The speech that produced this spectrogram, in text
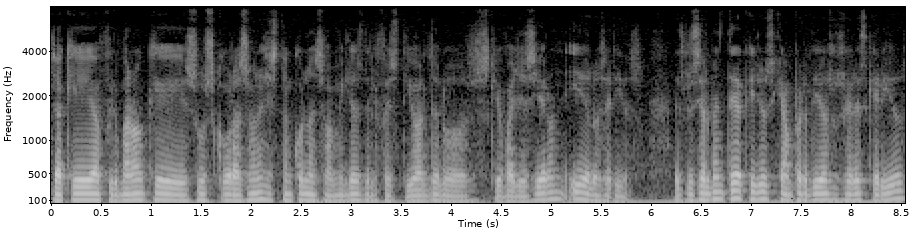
ya que afirmaron que sus corazones están con las familias del festival de los que fallecieron y de los heridos, especialmente aquellos que han perdido a sus seres queridos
